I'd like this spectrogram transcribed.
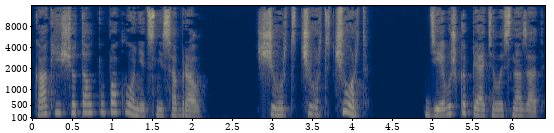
Как еще толпу поклонниц не собрал? Черт, черт, черт! Девушка пятилась назад.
